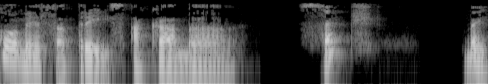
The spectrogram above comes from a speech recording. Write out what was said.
Começa 3, acaba 7? Bem,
